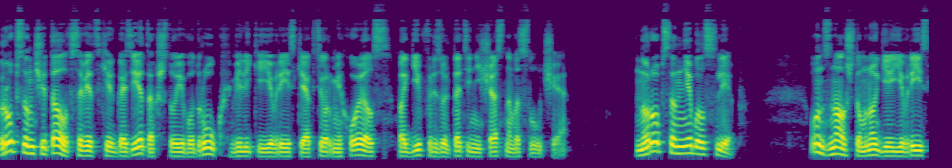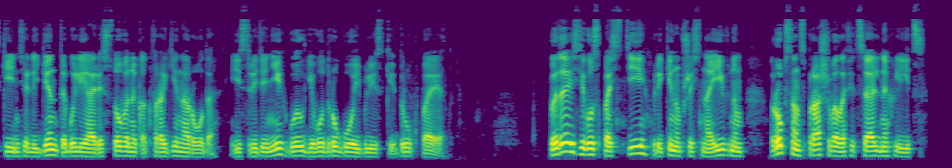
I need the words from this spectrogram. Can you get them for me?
Робсон читал в советских газетах, что его друг, великий еврейский актер Михоэлс, погиб в результате несчастного случая. Но Робсон не был слеп. Он знал, что многие еврейские интеллигенты были арестованы как враги народа, и среди них был его другой близкий друг-поэт. Пытаясь его спасти, прикинувшись наивным, Робсон спрашивал официальных лиц.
